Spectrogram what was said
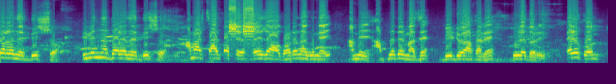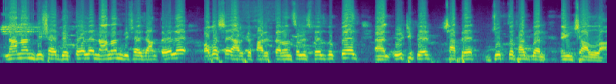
ধরনের দৃশ্য, বিভিন্ন ধরনের দৃশ্য আমার চারপাশে হয়ে যাওয়া ঘটনাগুলোই আমি আপনাদের মাঝে ভিডিও আকারে তুলে ধরি। এরকম নানান বিষয় দেখতে হলে, নানান বিষয় জানতে হলে অবশ্যই আর কে ফারিদ তার ফেসবুক পেজ অ্যান্ড ইউটিউবের সাথে যুক্ত থাকবেন, ইনশাআল্লাহ।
